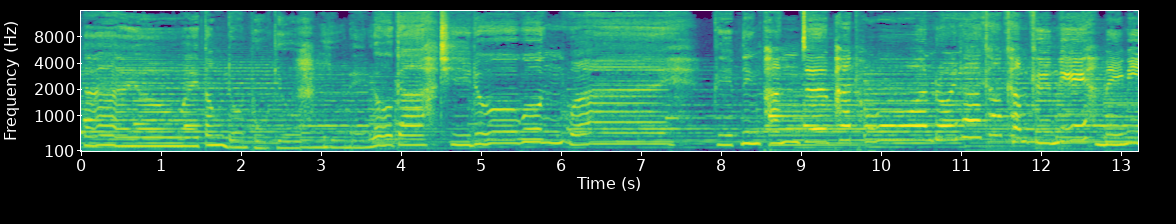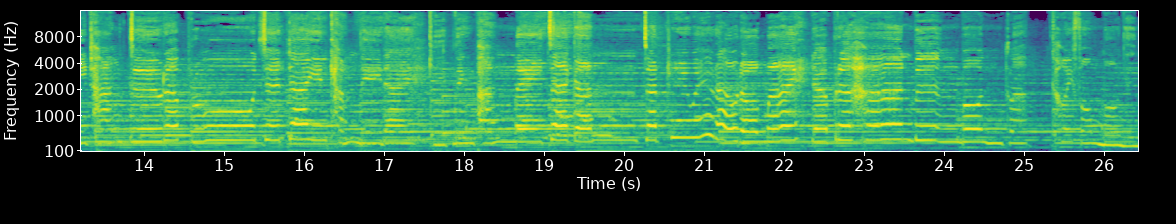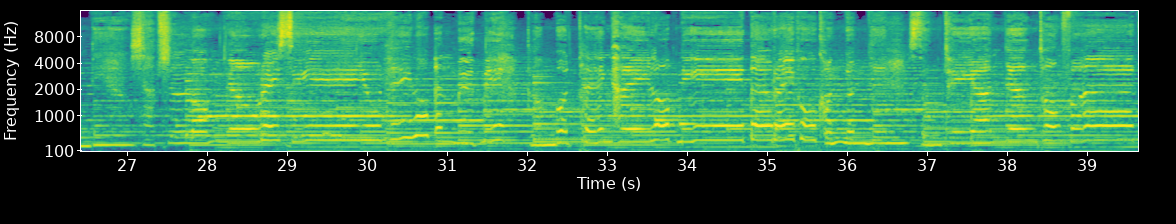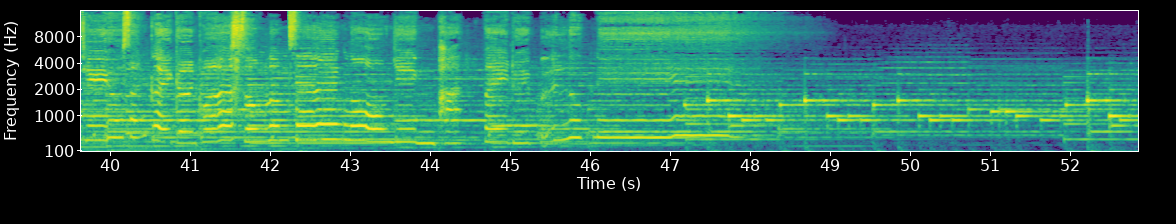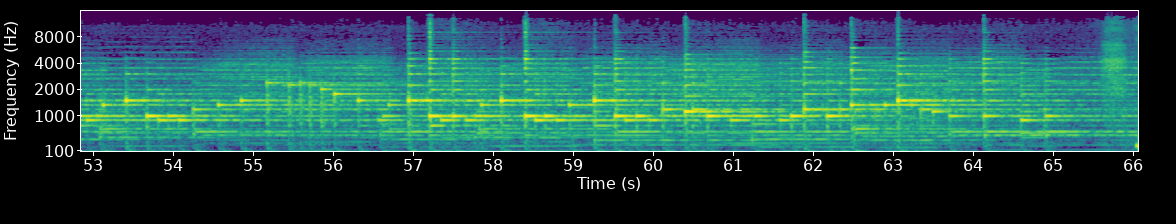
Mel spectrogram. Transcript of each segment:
ตายเอาไว้ต้องโดนผูกโยงอยู่ในโลกาที่ดูวุ่นวายกลีบหนึ่งพันเจะพัดหวนโรยราเข้าคำคืนนี้ ไม่มีทางจะรับรู้จะได้ยินคำใดๆกลีบหนึ่งพันในแจกัน จัดเรียงไว้ราวดอกไม้ดาบประหารเบื้องบนกลับ คอยเฝ้ามองอย่างเดียวฉาบฉลองเงาไรสีย มืดมิดกล่อมบทเพลงให้โลกนี้ แต่ไรผู้คนยนยินส่งทยานยังท้องฟ้า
